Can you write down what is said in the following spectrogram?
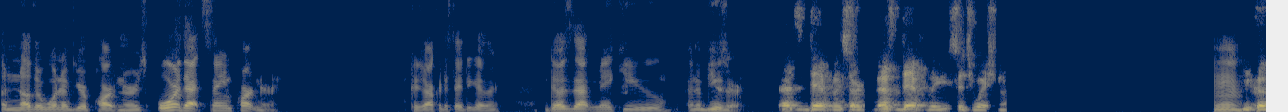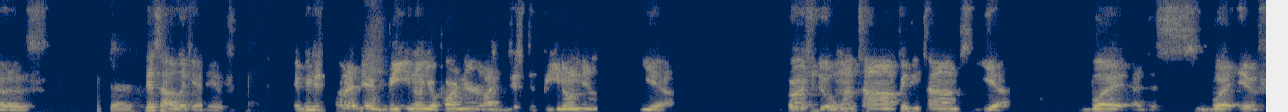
another one of your partners or that same partner because y'all could have stayed together does that make you an abuser That's definitely sir. That's definitely situational Mm, because okay this how I look at it. If, if you just went out there beating on your partner, like just to beat on them, yeah. Guys, you do it one time, fifty times, yeah. But at this, but if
